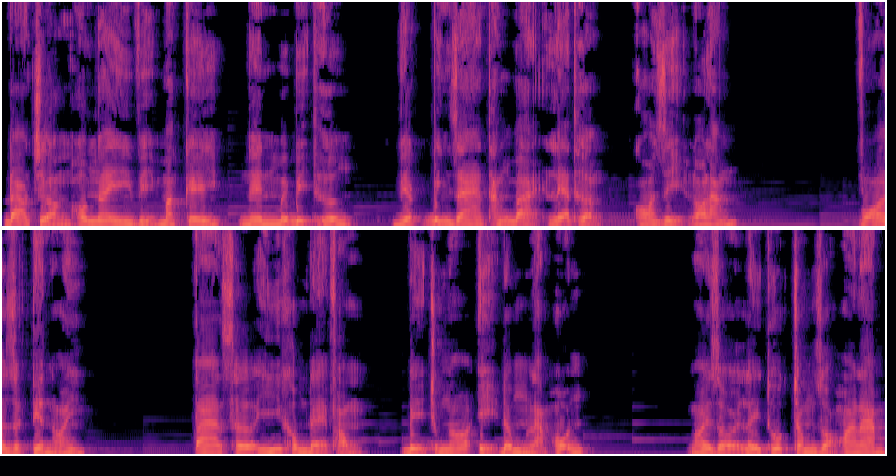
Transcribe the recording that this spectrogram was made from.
Đạo trưởng hôm nay vì mắc kế nên mới bị thương việc binh gia thắng bại lẽ thường, có gì lo lắng? Võ dực tiên nói, ta sơ ý không đề phòng, bị chúng nó ỉ đông làm hỗn. Nói rồi lấy thuốc trong giỏ hoa lam,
